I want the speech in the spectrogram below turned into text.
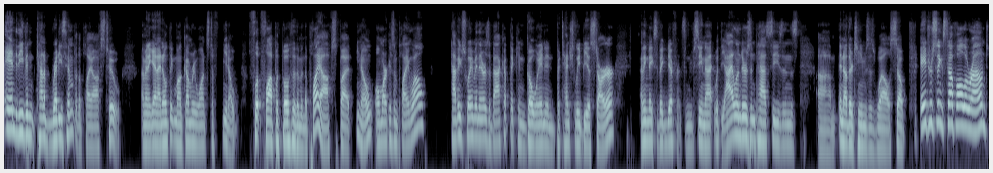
And it even kind of readies him for the playoffs too. I mean, again, I don't think Montgomery wants to, you know, flip flop with both of them in the playoffs, but, you know, Ullmark isn't playing well. Having Swayman there as a backup that can go in and potentially be a starter, I think makes a big difference. And we've seen that with the Islanders in past seasons um, and other teams as well. So interesting stuff all around.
